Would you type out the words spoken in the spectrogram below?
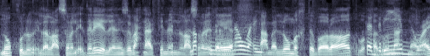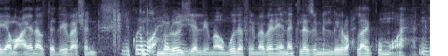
نقلوا إلى العاصمة الإدارية لأن زي ما إحنا عارفين إن العاصمة الإدارية نوعي. عمل لهم اختبارات وخدوا نوعية معينة وتدريب عشان التكنولوجيا اللي موجودة في المباني هناك لازم اللي يروح لها يكون مؤهل.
